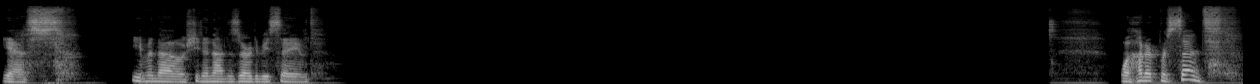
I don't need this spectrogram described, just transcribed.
Yes, even though she did not deserve to be saved. One hundred percent.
